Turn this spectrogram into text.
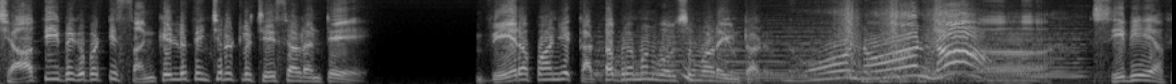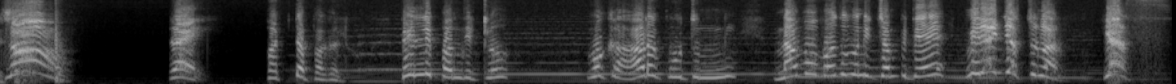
ఛాతీ బిగబట్టి సంకెళ్ళు తెంచినట్లు చేశాడంటే వీరపాండ్య కట్టబ్రహ్మన్ వంశం వాడై ఉంటాడు. No no no! CBI no! రై పట్టపగలు పెళ్ళి పందిట్లో ఒక ఆడ కూతుర్ని నవ్వ వధువుని చంపితే మీరేం చేస్తున్నారు? ఎస్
